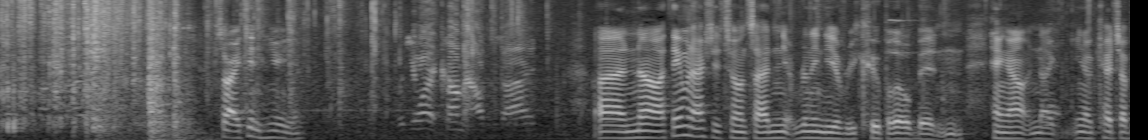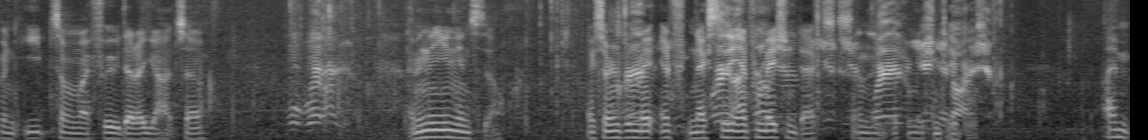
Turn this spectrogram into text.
come outside? Sorry, I couldn't hear you. Would you want to come outside? Uh, no, I think I'm gonna actually chill inside. I really need to recoup a little bit and hang out and like you know catch up and eat some of my food that I got. So Well, where are you? I'm in the union still. Next to, informa- inf- next to the information desks and the information tables. I'm.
